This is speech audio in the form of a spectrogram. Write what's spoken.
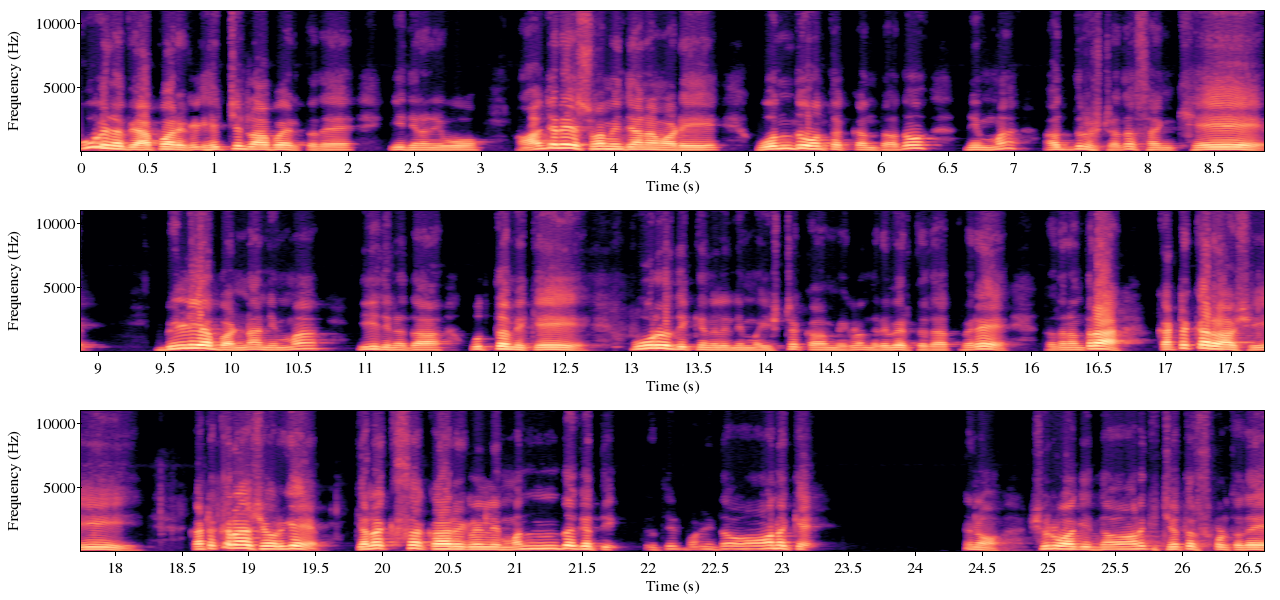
ಹೂವಿನ ವ್ಯಾಪಾರಿಗಳಿಗೆ ಹೆಚ್ಚಿನ ಲಾಭ ಇರ್ತದೆ. ಈ ದಿನ ನೀವು ಆಂಜನೇಯ ಸ್ವಾಮಿ ಧ್ಯಾನ ಮಾಡಿ, ಒಂದು ಅಂತಕ್ಕಂಥದ್ದು ನಿಮ್ಮ ಅದೃಷ್ಟದ ಸಂಖ್ಯೆ. ಬಿಳಿಯ ಬಣ್ಣ ನಿಮ್ಮ ಈ ದಿನದ ಉತ್ತಮಿಕೆ. ಪೂರ್ವ ದಿಕ್ಕಿನಲ್ಲಿ ನಿಮ್ಮ ಇಷ್ಟಕಾಮ್ಯಗಳು ನೆರವೇರ್ತದೆ ಆದ್ಮೇಲೆ ತದನಂತರ ಕಟಕ ರಾಶಿ. ಕಟಕ ರಾಶಿಯವರಿಗೆ ಕೆಲಸ ಕಾರ್ಯಗಳಲ್ಲಿ ಮಂದಗತಿ ನಿಧಾನಕ್ಕೆ, ಏನೋ ಶುರುವಾಗಿ ನಿಧಾನಕ್ಕೆ ಚೇತರಿಸ್ಕೊಳ್ತದೆ.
